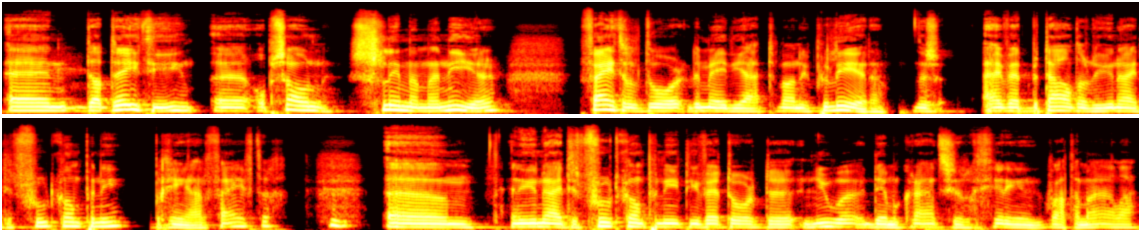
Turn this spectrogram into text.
En dat deed hij eh, op zo'n slimme manier, feitelijk door de media te manipuleren. Dus hij werd betaald door de United Fruit Company, begin jaren 50. Ehm, en de United Fruit Company die werd door de nieuwe democratische regering in Guatemala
